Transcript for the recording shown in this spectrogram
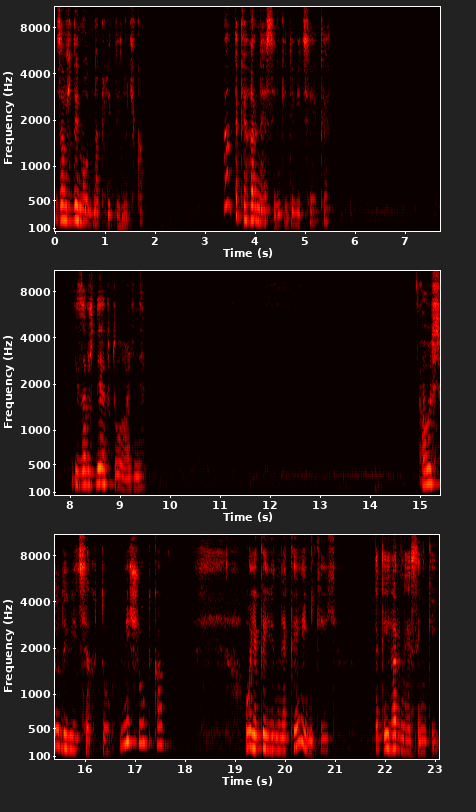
Завжди модна клітиночка. А таке гарнесеньке, дивіться, яке. І завжди актуальне. А ось о, дивіться хто. Мішутка. Ой, який він м'якенький. Такий гарнесенький.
